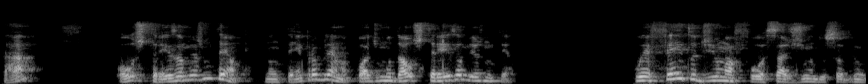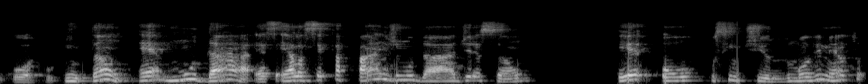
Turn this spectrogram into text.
Tá? Ou os três ao mesmo tempo. Não tem problema, pode mudar os três ao mesmo tempo. O efeito de uma força agindo sobre um corpo, então, é mudar, é ela ser capaz de mudar a direção e ou o sentido do movimento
